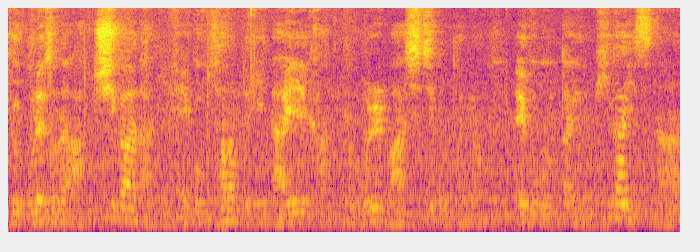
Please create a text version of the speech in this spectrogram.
그 물에서는 악취가 나니 애굽 사람들이 나일 강물을 마시지 못하며 애굽 온 땅에는 피가 있으나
